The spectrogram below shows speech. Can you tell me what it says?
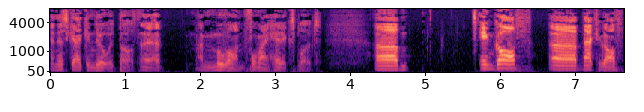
and this guy can do it with both. I, I, move on before my head explodes. Um, in golf, uh, back to golf.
